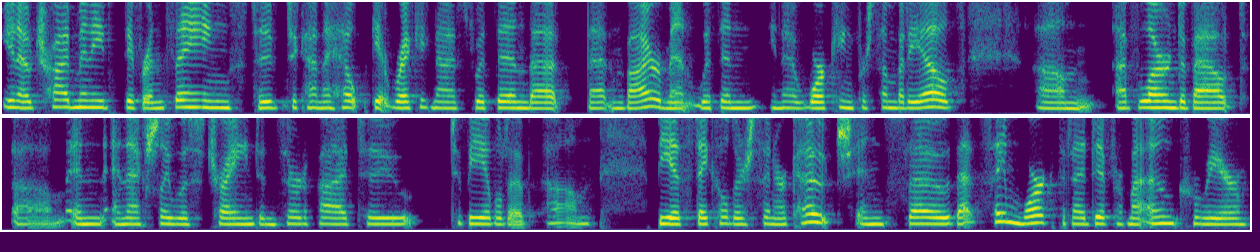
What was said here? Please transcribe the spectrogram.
you know tried many different things to to kind of help get recognized within that that environment within you know working for somebody else um, i've learned about um, and and actually was trained and certified to to be able to um, be a stakeholder center coach. And so that same work that i did for my own career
